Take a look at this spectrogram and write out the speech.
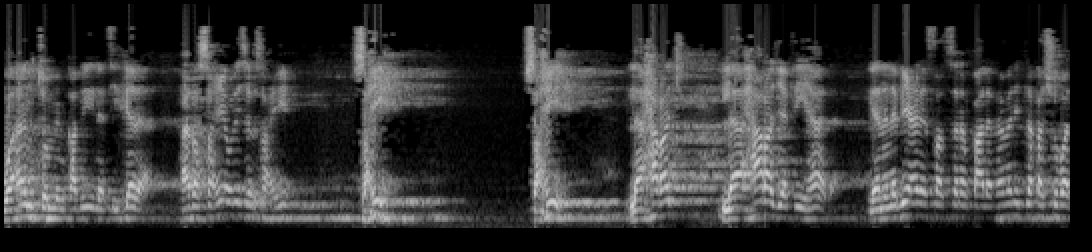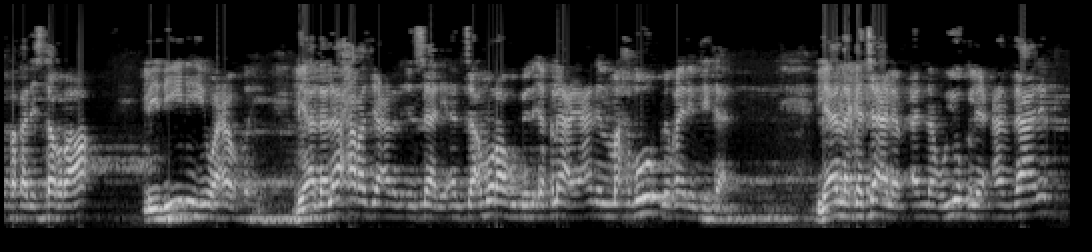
وأنتم من قبيلة كذا. هذا صحيح وليس بصحيح؟ صحيح. صحيح. لا حرج لا حرج في هذا. لأن النبي عليه الصلاة والسلام قال فمن اتقى الشبهات فقد استبرأ لدينه وعرضه. لهذا لا حرج على الإنسان أن تأمره بالإقلاع عن المحظور من غير امتثال. لأنك تعلم أنه يقلع عن ذلك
